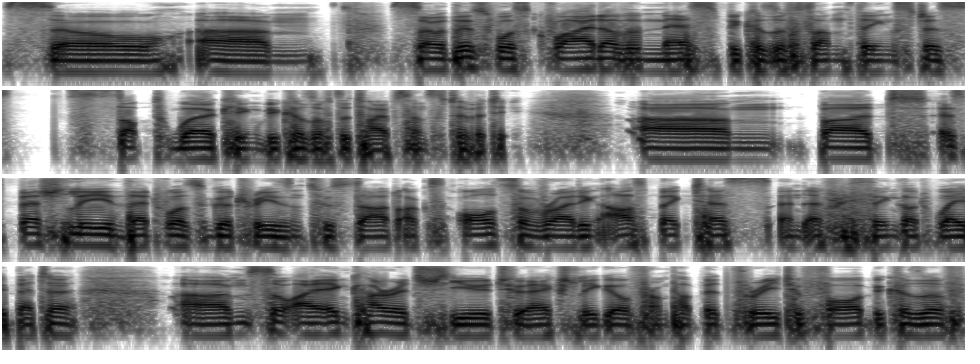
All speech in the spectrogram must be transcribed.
so, um, so this was quite of a mess because of some things just stopped working because of the type sensitivity. Um, but especially that was a good reason to start also writing rspec tests and everything got way better. Um, so I encourage you to actually go from Puppet 3 to 4 because of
